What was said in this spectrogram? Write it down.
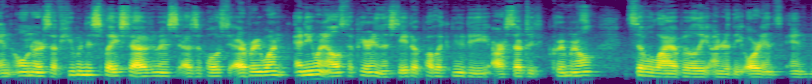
and owners of human display establishments, as opposed to everyone, anyone else appearing in the state of public nudity, are subject to criminal and civil liability under the ordinance. And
